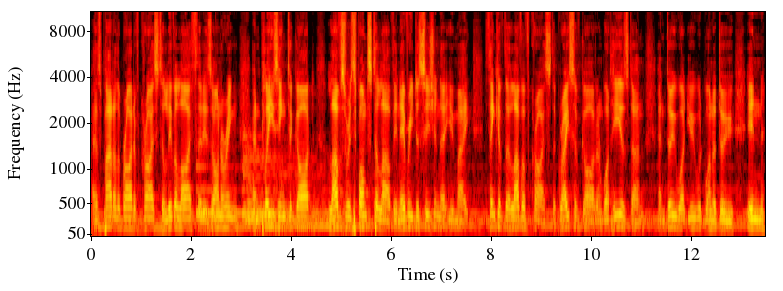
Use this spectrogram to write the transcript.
as part of the bride of Christ to live a life that is honoring and pleasing to God, love's response to love in every decision that you make. Think of the love of Christ, the grace of God, and what He has done, and do what you would want to do in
